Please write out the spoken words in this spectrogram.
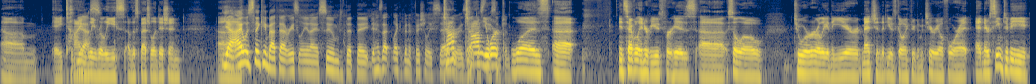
um a timely Yes. release of the special edition. yeah, Uh, I was thinking about that recently, and I assumed that they has that like been officially said, or Tom, is that Thom Yorke was uh, in several interviews for his uh, solo tour early in the year mentioned that he was going through the material for it, and there seemed to be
